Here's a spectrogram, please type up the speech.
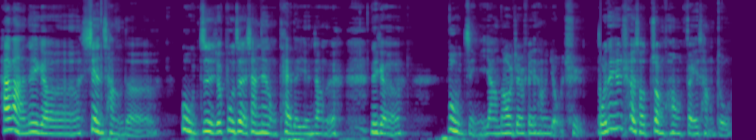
他把那个现场的布置就布置的像那种 TED 演讲的 那个布景一样，然后我觉得非常有趣。我那天去的时候状况非常多。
